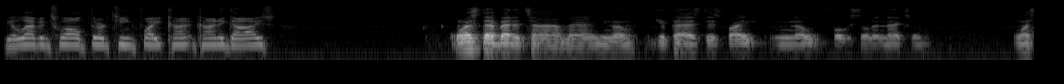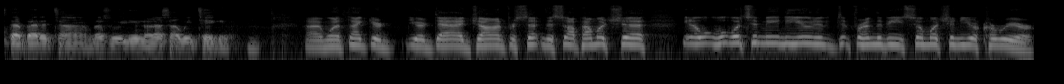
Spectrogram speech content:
the 11, 12, 13 fight kind, kind of guys? One step at a time, man. You know, get past this fight, you know, focus on the next one. One step at a time. That's what you know. That's how we take it. I want to thank your your dad, John, for setting this up. How much, uh, you know, what's it mean to you to, for him to be so much into your career?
